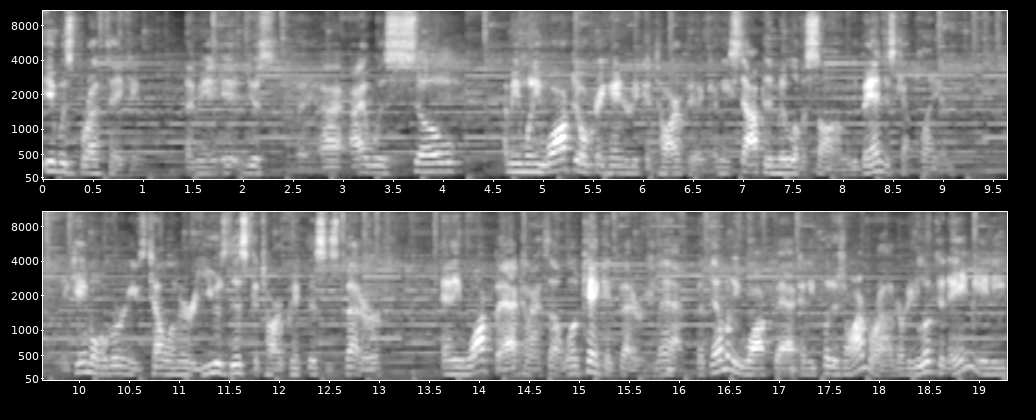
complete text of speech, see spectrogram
it was breathtaking. I mean, it just, I, I was so, I mean, when he walked over to hand her the guitar pick and he stopped in the middle of a song, the band just kept playing. He came over and he's telling her, use this guitar pick, this is better. And he walked back and I thought, well, it can't get better than that. But then when he walked back and he put his arm around her, and he looked at Amy and he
